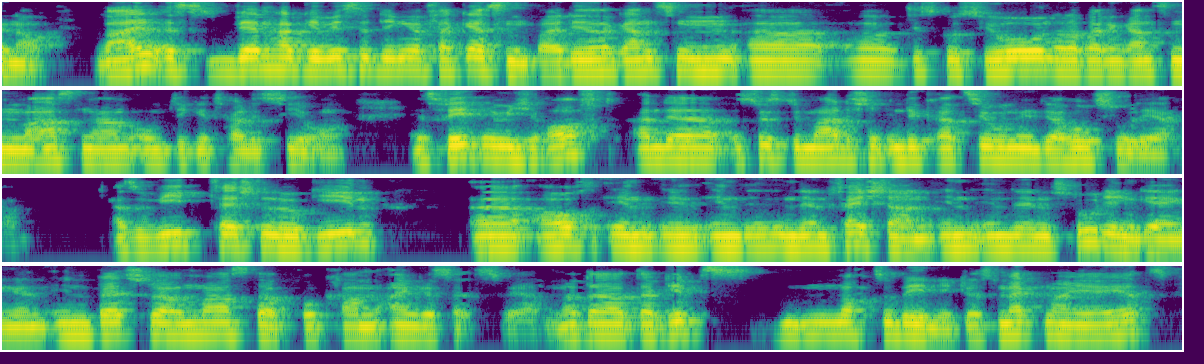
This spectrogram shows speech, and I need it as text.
Genau, weil es werden halt gewisse Dinge vergessen bei dieser ganzen äh, äh, Diskussion oder bei den ganzen Maßnahmen um Digitalisierung. Es fehlt nämlich oft an der systematischen Integration in der Hochschullehre. Also wie Technologien äh, auch in, in, in, den Fächern, in, in den Studiengängen, in Bachelor- und Masterprogrammen eingesetzt werden. Da, da gibt es noch zu wenig. Das merkt man ja jetzt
